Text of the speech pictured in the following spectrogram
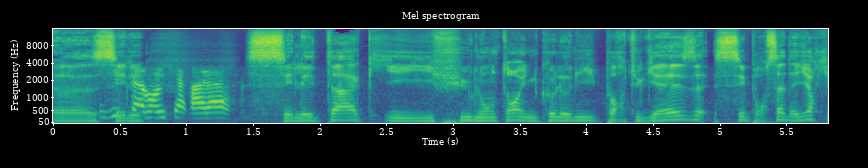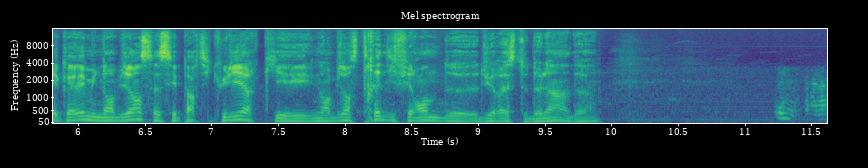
Euh, c'est l'État qui fut longtemps une colonie portugaise. C'est pour ça d'ailleurs qu'il y a quand même une ambiance assez particulière, qui est une ambiance très différente de- du reste de l'Inde. hein. Voilà,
